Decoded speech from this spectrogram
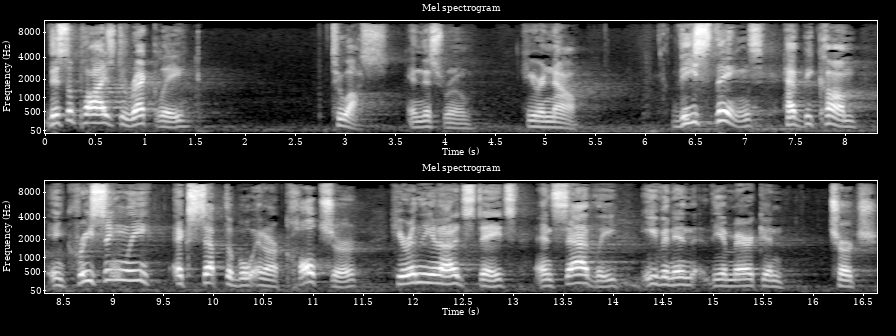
This applies directly to us in this room, here and now. These things have become increasingly acceptable in our culture here in the United States and sadly, even in the American church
